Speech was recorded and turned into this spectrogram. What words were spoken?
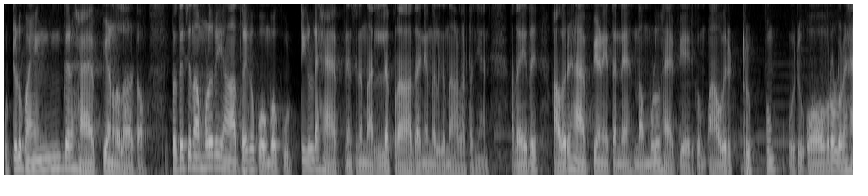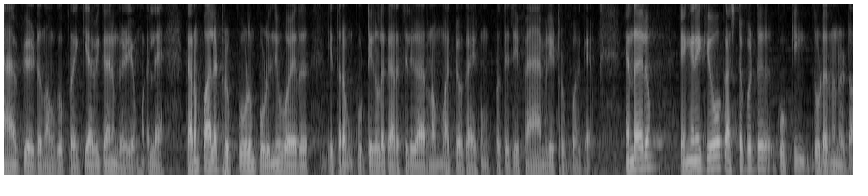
കുട്ടികൾ ഭയങ്കര ഹാപ്പിയാണെന്നുള്ളത് കേട്ടോ. പ്രത്യേകിച്ച് നമ്മളൊരു യാത്രയൊക്കെ പോകുമ്പോൾ കുട്ടികളുടെ ഹാപ്പിനെസ്സിന് നല്ല പ്രാധാന്യം നൽകുന്ന ആളാട്ടോ ഞാൻ. അതായത് അവർ ഹാപ്പി ആണെങ്കിൽ തന്നെ നമ്മളും ഹാപ്പി ആയിരിക്കും. ആ ഒരു ട്രിപ്പും ഒരു ഓവറോൾ ഒരു ഹാപ്പി ആയിട്ട് നമുക്ക് പ്രഖ്യാപിക്കാനും കഴിയും അല്ലേ? കാരണം പല ട്രിപ്പുകളും പൊളിഞ്ഞു പോയത് ഇത്തരം കുട്ടികളുടെ കരച്ചിൽ കാരണം മറ്റൊക്കെ ആയിരിക്കും പ്രത്യേകിച്ച് ഈ ഫാമിലി ട്രിപ്പൊക്കെ എന്തായാലും എങ്ങനെയൊക്കെയോ കഷ്ടപ്പെട്ട് കുക്കിംഗ് തുടരണം കേട്ടോ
